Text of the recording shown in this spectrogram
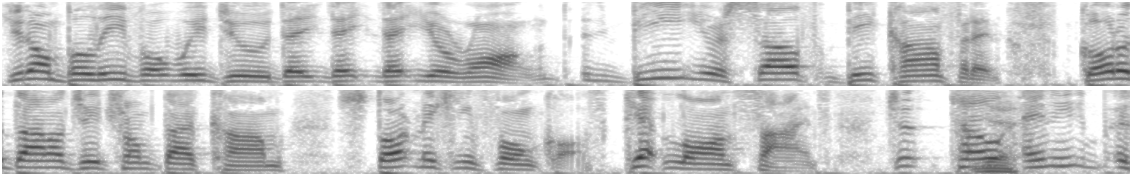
you don't believe what we do, that that, that you're wrong." Be yourself. Be confident. Go to donaldjtrump.com. Start making phone calls. Get lawn signs. Just tell Yes. any uh,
